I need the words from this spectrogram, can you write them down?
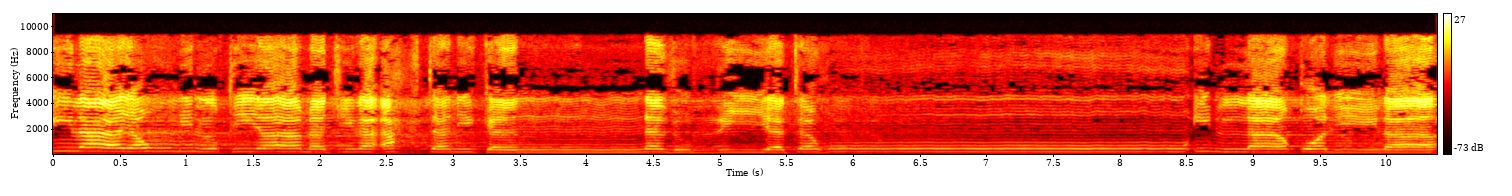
إلى يوم القيامة لأحتنكن ذريته إلا قليلا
